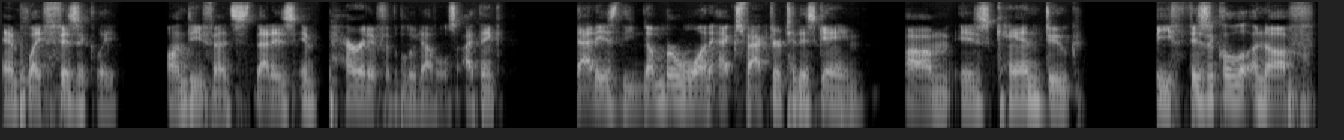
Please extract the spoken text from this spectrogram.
and play physically on defense. That is imperative for the Blue Devils. I think that is the number one X factor to this game. Um, is can Duke be physical enough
